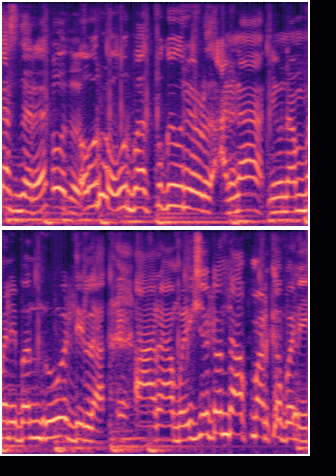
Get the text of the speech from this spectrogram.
ಕಸ್ದರ್. ಅವ್ರು ಅವ್ರ ಬತ್ಪಕ್ಕೂ ಇವ್ರು ಹೇಳುದು ಅಣ್ಣ ನೀವು ನಮ್ಮ ಮನೆ ಬಂದ್ರು ಅಡ್ಡಿಲ್ಲ ಆರ ಮೈಕ್ ಶೆಟ್ ಒಂದು ಆಪ್ ಮಾಡ್ಕ ಬನ್ನಿ.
